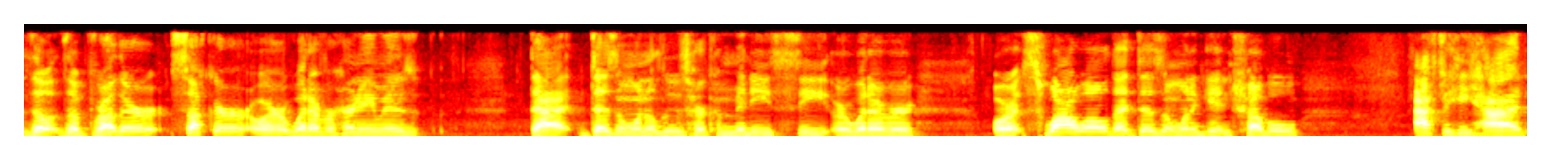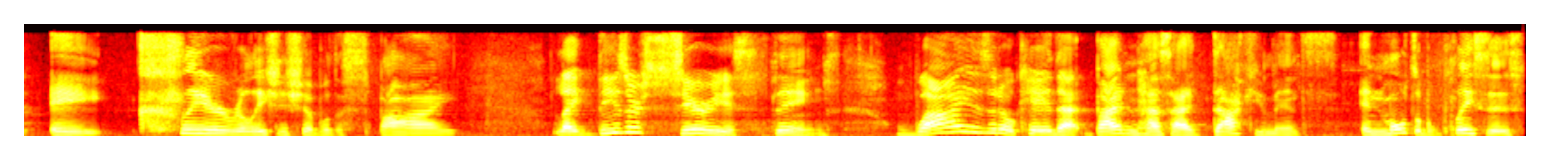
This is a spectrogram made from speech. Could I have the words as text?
the the brother sucker or whatever her name is that doesn't want to lose her committee seat or whatever or Swalwell that doesn't want to get in trouble after he had a clear relationship with a spy. Like, these are serious things. Why is it okay that Biden has had documents in multiple places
